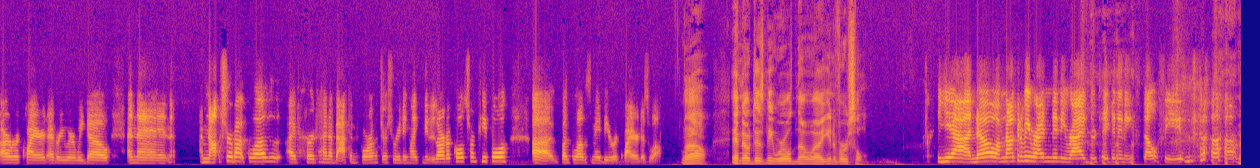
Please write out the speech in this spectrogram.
are required everywhere we go, and then I'm not sure about gloves. I've heard kind of back and forth, just reading like news articles from people, uh, but gloves may be required as well. Wow. And no Disney World, no uh, Universal. Yeah, no, I'm not going to be riding any rides or taking any selfies um,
